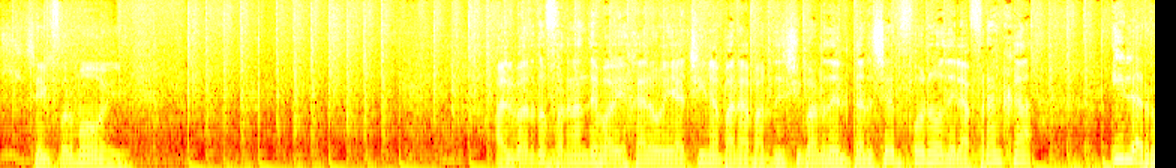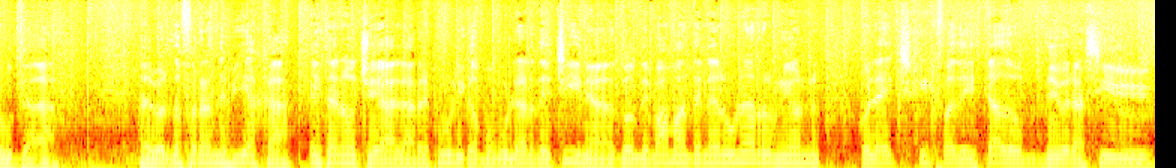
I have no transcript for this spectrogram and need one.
se informó hoy. Alberto Fernández va a viajar hoy a China para participar del tercer foro de la franja y la ruta. Alberto Fernández viaja esta noche a la República Popular de China, donde va a mantener una reunión con la ex jefa de Estado de Brasil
